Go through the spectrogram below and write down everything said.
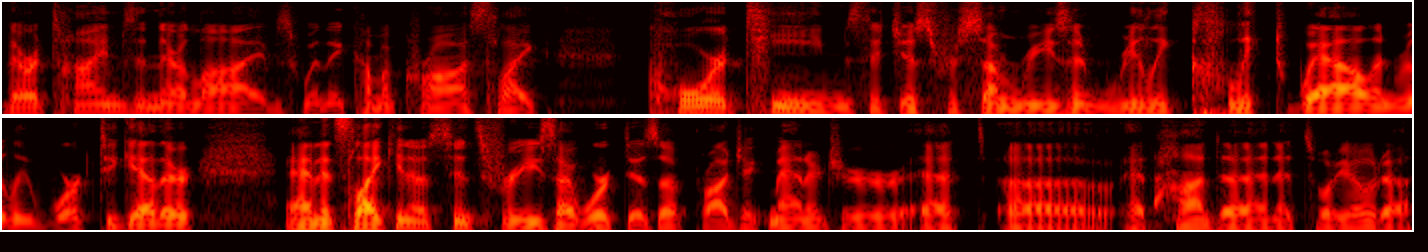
there are times in their lives when they come across like core teams that just for some reason really clicked well and really worked together. And it's like, you know, since Fries, I worked as a project manager at uh, at Honda and at Toyota.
